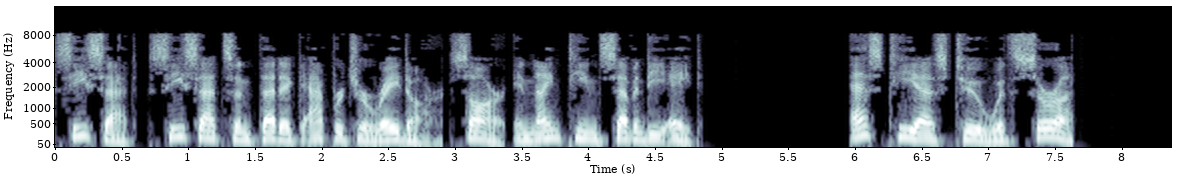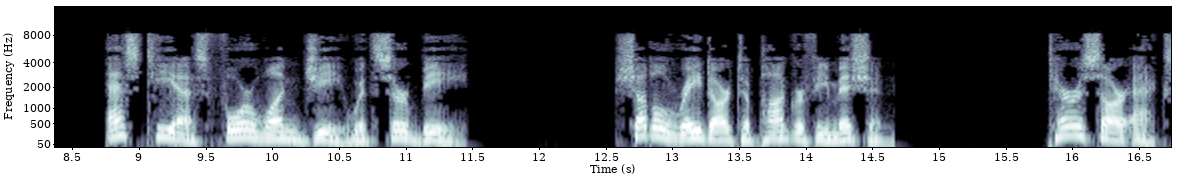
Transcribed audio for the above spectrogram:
Seasat, Seasat Synthetic Aperture Radar in 1978. STS-2 with SIR-A. STS-41G with SIR-B. Shuttle Radar Topography Mission. TerraSAR X.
